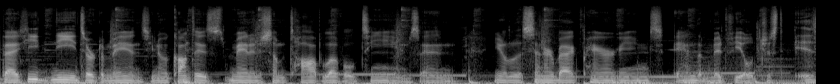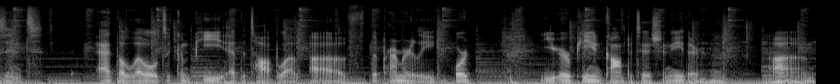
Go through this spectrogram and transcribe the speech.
that he needs or demands. You know, Conte's managed some top level teams, and you know the center back pairings and the midfield just isn't at the level to compete at the top level of the Premier League or European competition either. Mm-hmm. Um,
